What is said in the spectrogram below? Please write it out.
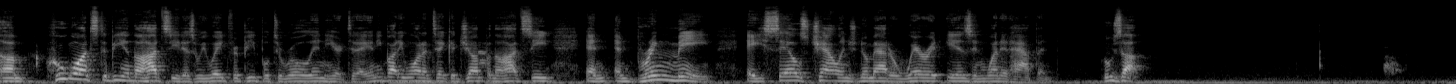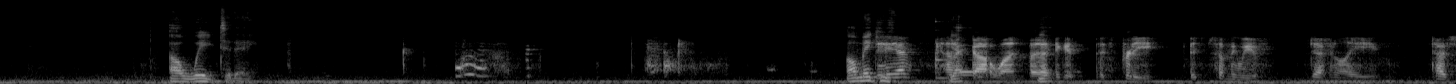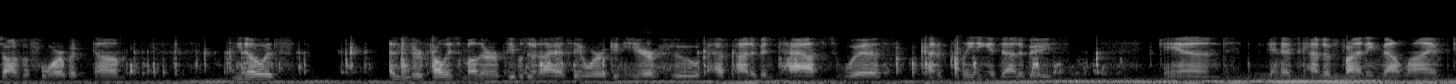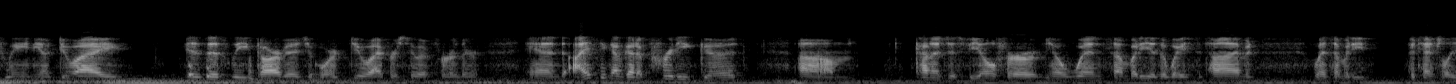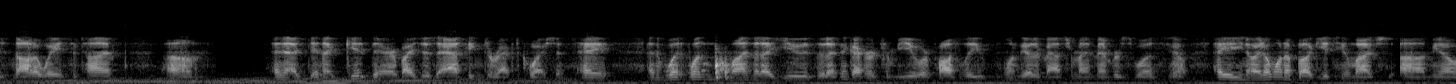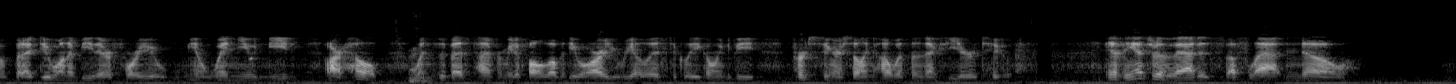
Um, who wants to be in the hot seat as we wait for people to roll in here today? Anybody want to take a jump in the hot seat and, and bring me a sales challenge no matter where it is and when it happened? Who's up? I'll wait today. I'll make you. Dan kind of Yeah. got one, but Yeah. I think it, it's pretty. It's something we've definitely touched on before. But um, you know, it's. I think there are probably some other people doing ISA work in here who have kind of been tasked with kind of cleaning a database, and and it's kind of finding that line between you know, do I is this lead garbage or do I pursue it further? And I think I've got a pretty good um, kind of just feel for you know when somebody is a waste of time and when somebody potentially is not a waste of time. Um, and I and I get there by just asking direct questions. Hey, and what one line that I use that I think I heard from you or possibly one of the other mastermind members was, you know, hey, you know, I don't want to bug you too much, um, you know, but I do want to be there for you, you know, when you need our help. Right. When's the best time for me to follow up with you? Or are you realistically going to be purchasing or selling a home within the next year or two? And if the answer to that is a flat no,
